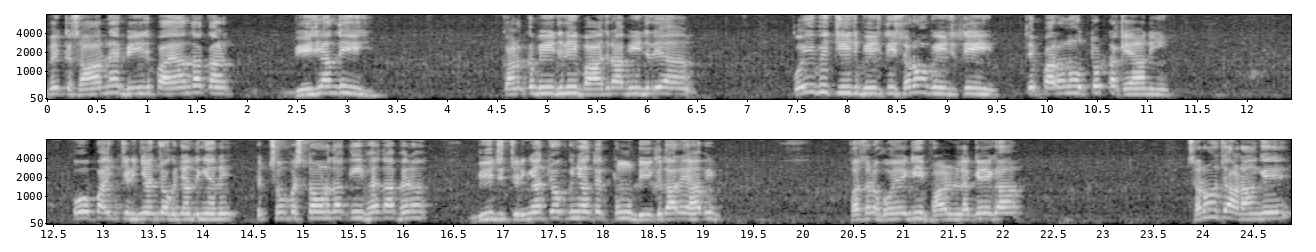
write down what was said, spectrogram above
ਵੀ ਕਿਸਾਨ ਨੇ ਬੀਜ ਪਾਇਆ ਦਾ ਕਣਕ ਬੀਜ ਦੀ ਕਣਕ ਬੀਜ ਲਈ ਬਾਜਰਾ ਬੀਜ ਲਿਆ। ਕੋਈ ਵੀ ਚੀਜ਼ ਬੀਜਤੀ, ਸਰੋਂ ਬੀਜਤੀ ਤੇ ਪਰ ਉਹਨੂੰ ਉੱਤੋਂ ਢਕਿਆ ਨਹੀਂ। ਉਹ ਭਾਈ ਚਿੜੀਆਂ ਚੁਗ ਜਾਂਦੀਆਂ ਨੇ। ਪਿੱਛੋਂ ਪਛਤਾਉਣ ਦਾ ਕੀ ਫਾਇਦਾ ਫਿਰ? ਬੀਜ ਚਿੜੀਆਂ ਚੁਗ ਗਈਆਂ ਤੇ ਤੂੰ ਡੀਕਦਾ ਰਿਹਾ ਵੀ ਫਸਲ ਹੋਏਗੀ, ਫਲ ਲੱਗੇਗਾ। ਸਰੋਂ ਝਾੜਾਂਗੇ,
